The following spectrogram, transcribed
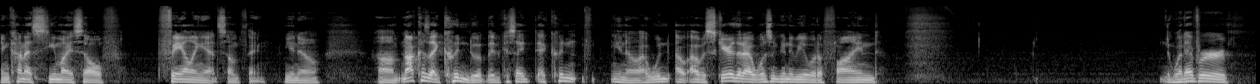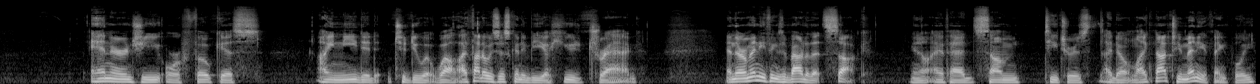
and kind of see myself failing at something, you know? Um, not because I couldn't do it, but because I, I couldn't, you know, I wouldn't, I, I was scared that I wasn't going to be able to find whatever energy or focus I needed to do it well. I thought it was just going to be a huge drag. And there are many things about it that suck. You know, I've had some teachers I don't like, not too many, thankfully.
